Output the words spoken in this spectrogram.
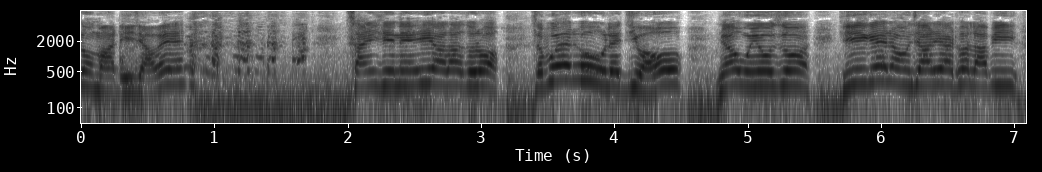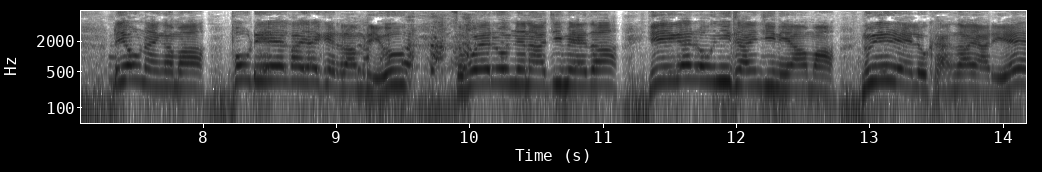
လွန်မာတေးကြပဲဆိုင်ရှင်နေအေးရလားဆိုတော့စပွဲတို့ကိုလည်းကြည့်ပါဦးမြောက်ဝင်ရုံစွန်းရေခဲတောင်ကြားတွေကထွက်လာပြီးတရုတ်နိုင်ငံမှာဖုတ်တရဲကရိုက်ခဲ့တာလားမသိဘူးစပွဲတို့မျက်နှာကြည့်မဲ့သားရေခဲတုံးကြီးထိုင်းကြည့်နေရမှာနှွေးတယ်လို့ခံစားရတယ်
